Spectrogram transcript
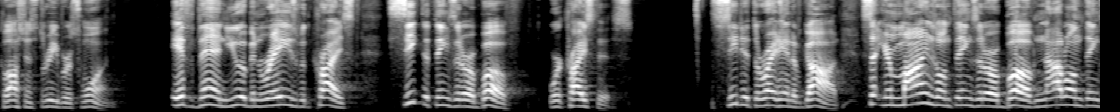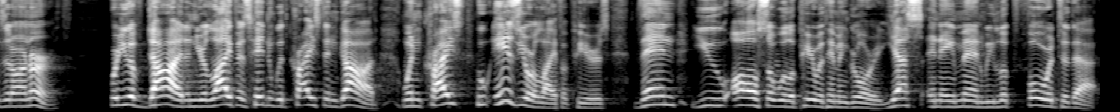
Colossians 3, verse 1. If then you have been raised with Christ, seek the things that are above, where Christ is, seated at the right hand of God. Set your minds on things that are above, not on things that are on earth. For you have died, and your life is hidden with Christ in God. When Christ, who is your life, appears, then you also will appear with him in glory. Yes and amen. We look forward to that.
